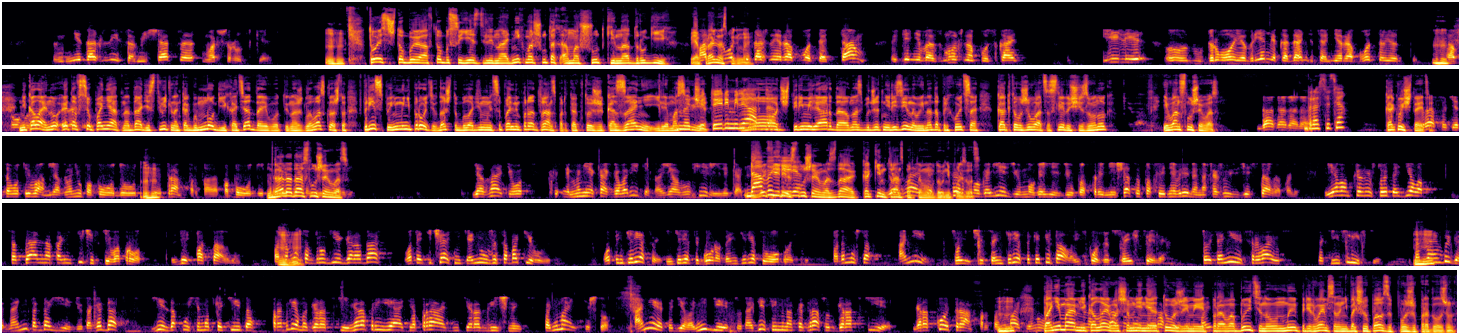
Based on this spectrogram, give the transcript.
не должны совмещаться маршрутки. Угу. То есть, чтобы автобусы ездили на одних маршрутах, а маршрутки на других. Я Маршрутки правильно понимаю? должны работать там, где невозможно пускать или в другое время, когда они работают. Угу. Николай, ну это все понятно, да, действительно, как бы многие хотят, да, и вот и наш глава сказал, что в принципе мы не против, да, чтобы был один муниципальный транспорт, как в той же Казани или Москве. На 4 миллиарда. Но 4 миллиарда, а у нас бюджет не резиновый, и надо приходится как-то уживаться. Следующий звонок. Иван, слушаем вас. Да, да, да. да. Здравствуйте. Как вы считаете? Здравствуйте, это вот Иван. Я звоню по поводу угу. транспорта, по поводу... Да-да-да, слушаем вас. Я, знаете, вот мне как говорить это? Я в эфире или как? Да, в эфире, в эфире. слушаем вас, да. Каким я, транспортом знаете, удобнее пользоваться? много ездил, много ездил по стране. Сейчас в последнее время нахожусь здесь в Ставрополе. И я вам скажу, что это дело социально-политический вопрос здесь поставлен. Потому угу. что в других городах вот эти частники, они уже саботируют. Вот интересы, интересы города, интересы области. Потому что они свои чисто интересы капитала используют в своих целях. То есть они срывают такие сливки. Когда угу. им выгодно, они тогда ездят. А когда есть, допустим, вот какие-то проблемы городские, мероприятия, праздники различные, понимаете что? Они это дело не действуют, а здесь именно как раз вот городские городской транспорт, понимаете? Ну, Понимаем, Николай, ваше мнение тоже имеет право быть, но мы прерываемся на небольшую паузу, позже продолжим.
